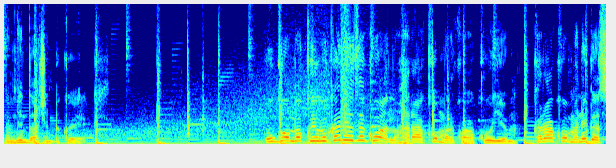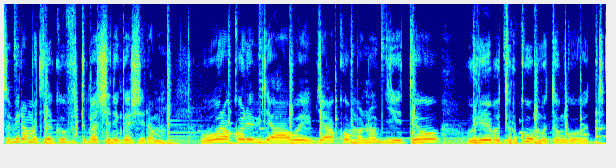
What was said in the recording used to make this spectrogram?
Nabyo ndaje mbikwereke. Ugomba kwibuka neza ko hano hari akuma twakuyemo. Kariya kuma ntigasubiramo kereka iyo ufite imashini igashyiramo wowe urakora ibyawe bya kuma ntubyiteho ureba utu twuma utu ngutu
